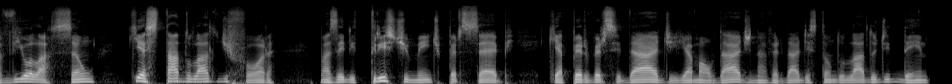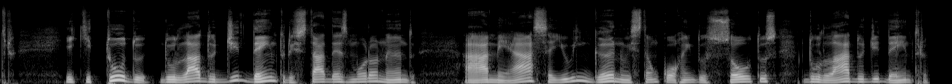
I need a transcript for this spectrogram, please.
violação que está do lado de fora. Mas ele tristemente percebe que a perversidade e a maldade, na verdade, estão do lado de dentro e que tudo do lado de dentro está desmoronando. A ameaça e o engano estão correndo soltos do lado de dentro.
